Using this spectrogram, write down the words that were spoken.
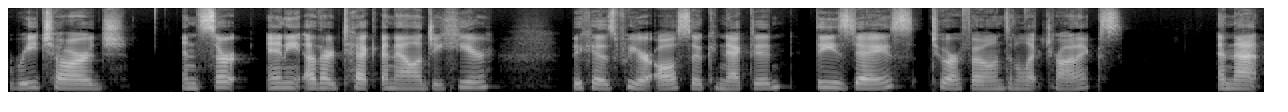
recharge, insert any other tech analogy here, because we are also connected these days to our phones and electronics. And that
